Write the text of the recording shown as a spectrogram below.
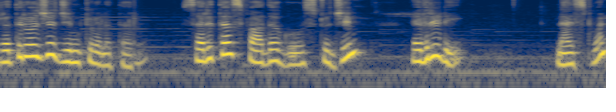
ప్రతిరోజు జిమ్కి వెళతారు. Sarita's father goes to gym everyday last one.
